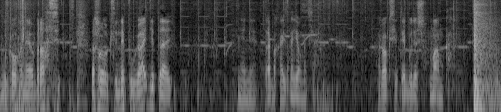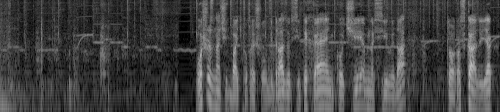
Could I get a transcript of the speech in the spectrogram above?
Нікого не образить. Роксі, не пугай дітей. Ні, ні, треба хай знайомиться. Роксі, ти будеш мамка. О, що значить батько прийшов? Відразу всі тихенько, чемно сіли, да? То розказуй, як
